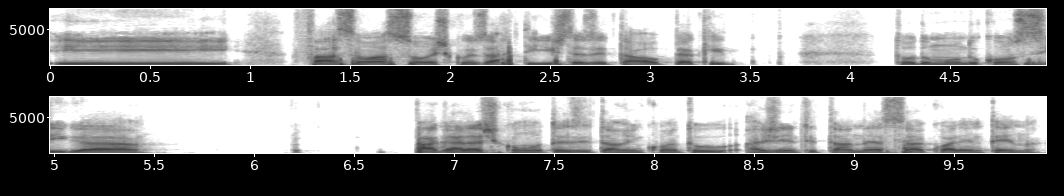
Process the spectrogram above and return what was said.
e façam ações com os artistas e tal, para que todo mundo consiga pagar as contas e tal, enquanto a gente está nessa quarentena.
